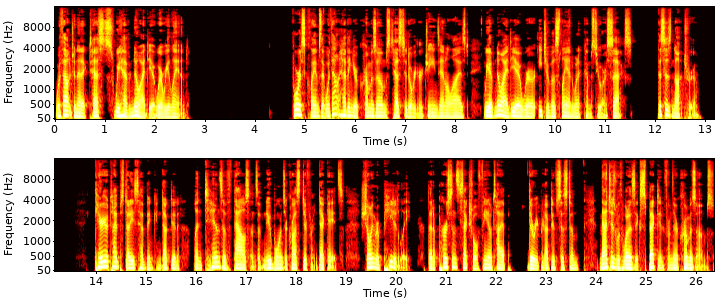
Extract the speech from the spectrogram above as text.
Without genetic tests, we have no idea where we land. Forrest claims that without having your chromosomes tested or your genes analyzed, we have no idea where each of us land when it comes to our sex. This is not true. Karyotype studies have been conducted on tens of thousands of newborns across different decades, showing repeatedly that a person's sexual phenotype, their reproductive system, matches with what is expected from their chromosomes.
